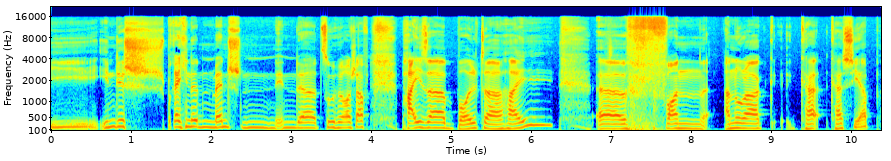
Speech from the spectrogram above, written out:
die indisch sprechenden Menschen in der Zuhörerschaft. Paisa Bolter Hai äh, von Anurag Kashyap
